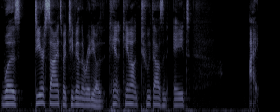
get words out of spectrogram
was "Dear Science" by TV on the Radio. It came out in 2008. I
